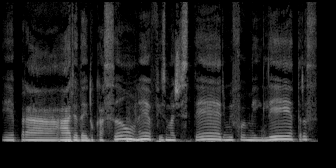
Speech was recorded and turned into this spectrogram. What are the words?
é, para a área da educação, né? Eu fiz magistério, me formei em letras.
